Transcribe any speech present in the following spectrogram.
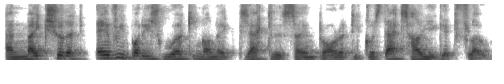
and make sure that everybody's working on exactly the same priority because that's how you get flow.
